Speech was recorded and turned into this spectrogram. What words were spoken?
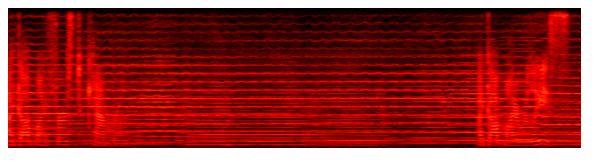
I got my first camera. I got my release.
